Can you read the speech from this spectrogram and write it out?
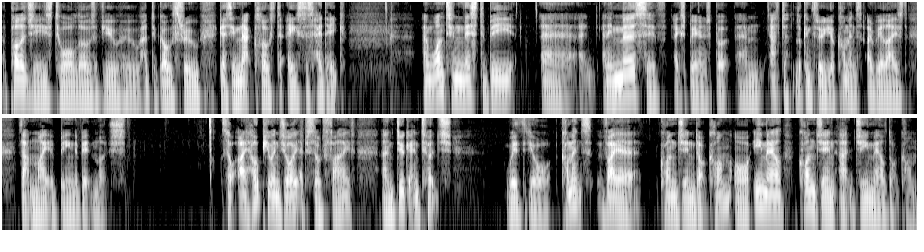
apologies to all those of you who had to go through getting that close to Ace's headache. And wanting this to be uh, an immersive experience, but um, after looking through your comments, I realised that might have been a bit much. So I hope you enjoy episode five and do get in touch with your comments via quanjin.com or email quanjin at gmail.com.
